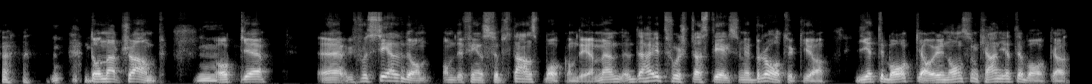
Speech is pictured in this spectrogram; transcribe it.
Donald Trump. Mm. Och eh, Eh, vi får se då om det finns substans bakom det. Men det här är ett första steg som är bra tycker jag. Ge tillbaka och är det någon som kan ge tillbaka,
